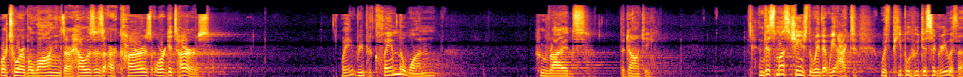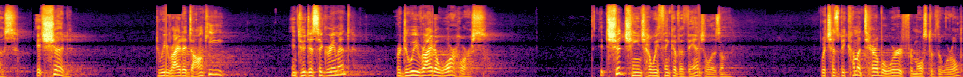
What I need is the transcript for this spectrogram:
or to our belongings, our houses, our cars, or guitars. Wait, we proclaim the one who rides the donkey. And this must change the way that we act with people who disagree with us. It should. Do we ride a donkey into disagreement, or do we ride a war horse? It should change how we think of evangelism which has become a terrible word for most of the world.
